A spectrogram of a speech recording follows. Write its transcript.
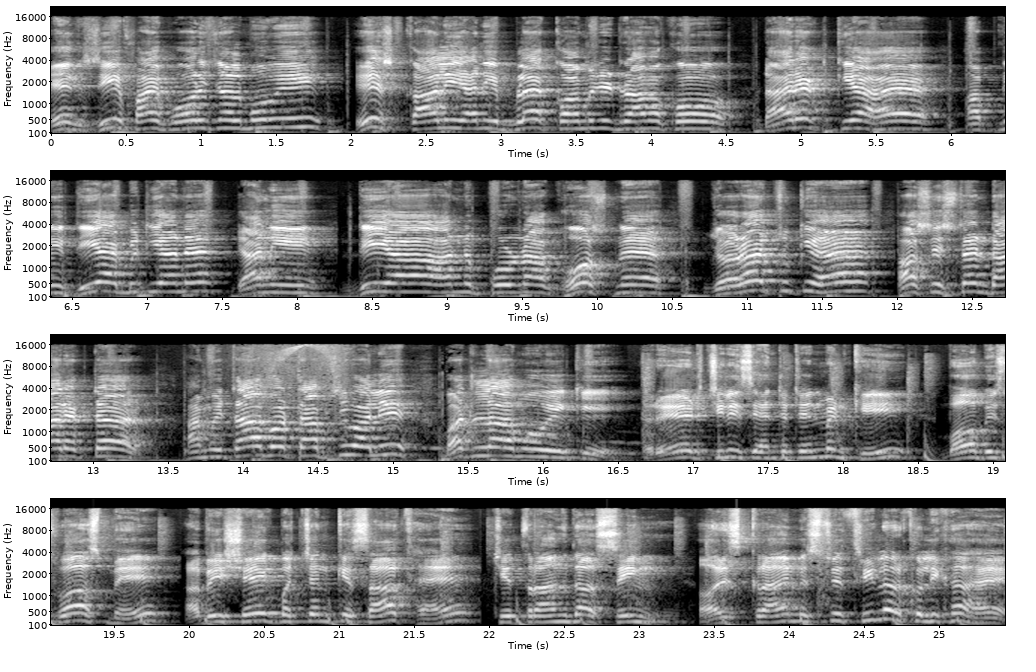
एक जी फाइव ओरिजिनल मूवी इस काली यानी ब्लैक कॉमेडी ड्रामा को डायरेक्ट किया है अपनी दिया बिटिया ने, यानी दिया अन्नपूर्णा घोष ने जो रह चुकी है असिस्टेंट डायरेक्टर अमिताभ और तापसी वाली बदला मूवी की। रेड चिली से एंटरटेनमेंट की बॉब विश्वास में अभिषेक बच्चन के साथ है चित्रांगदा सिंह और इस क्राइम हिस्ट्री थ्रिलर को लिखा है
